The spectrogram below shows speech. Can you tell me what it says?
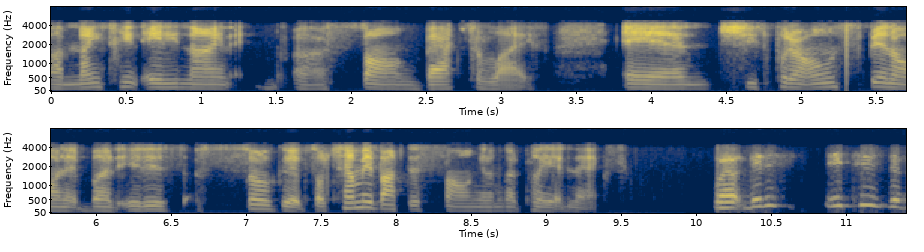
um, 1989 uh, song Back to Life, and she's put her own spin on it, but it is so good. So tell me about this song, and I'm going to play it next. Well, this is, it is the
